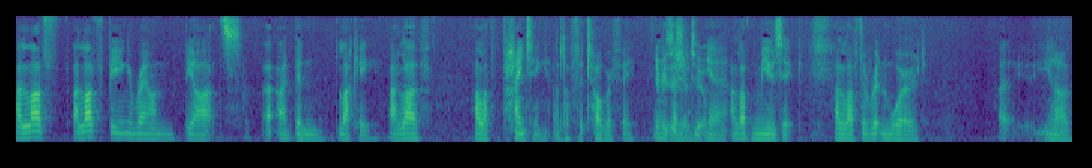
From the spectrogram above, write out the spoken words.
I love I love being around the arts. I've been lucky. I love I love painting. I love photography. You're a musician, And, too. Yeah, I love music. I love the written word. Uh, you know,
